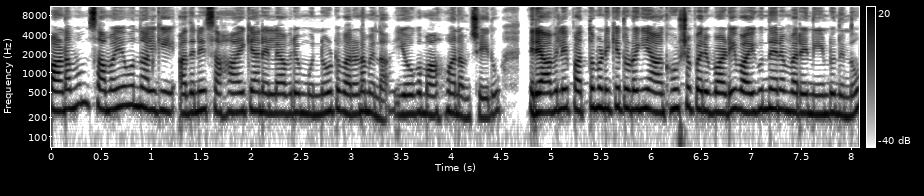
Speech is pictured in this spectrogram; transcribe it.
പണവും സമയവും നൽകി അതിനെ സഹായിക്കാൻ എല്ലാവരും മുന്നോട്ട് വരണമെന്ന് യോഗം ആഹ്വാനം ചെയ്തു. രാവിലെ പത്ത് മണിക്ക് തുടങ്ങിയ ആഘോഷ പരിപാടി വൈകുന്നേരം വരെ നീണ്ടുനിന്നു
